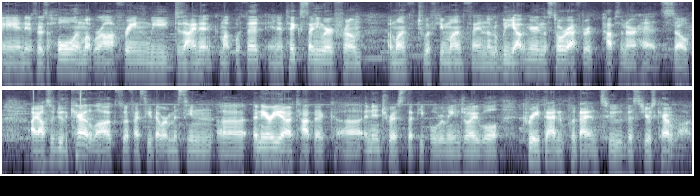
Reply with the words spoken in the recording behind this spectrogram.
And if there's a hole in what we're offering, we design it and come up with it, and it takes anywhere from a month to a few months, and it'll be out here in the store after it pops in our heads. So I also do the catalog. So if I see that we're missing uh, an area, a topic, uh, an interest that people really enjoy, we'll create that and put that into this year's catalog.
